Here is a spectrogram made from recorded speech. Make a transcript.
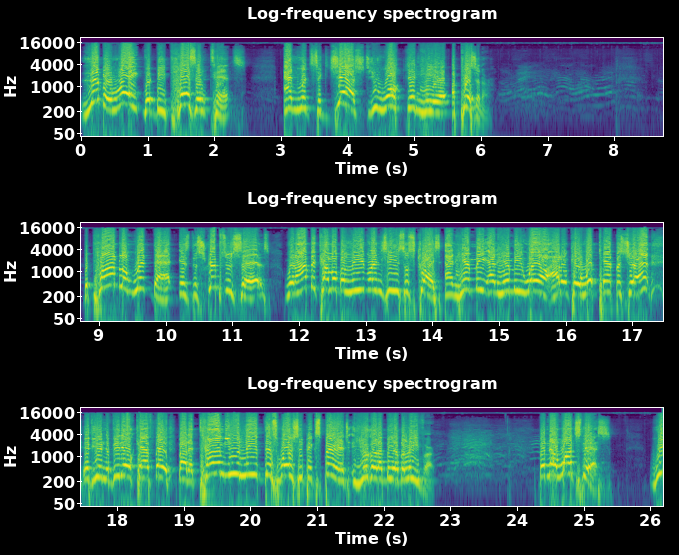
Liberate would be present tense and would suggest you walked in here a prisoner. The problem with that is the scripture says, when I become a believer in Jesus Christ, and hear me and hear me well, I don't care what campus you're at, if you're in the video cafe, by the time you leave this worship experience, you're going to be a believer. But now watch this. We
